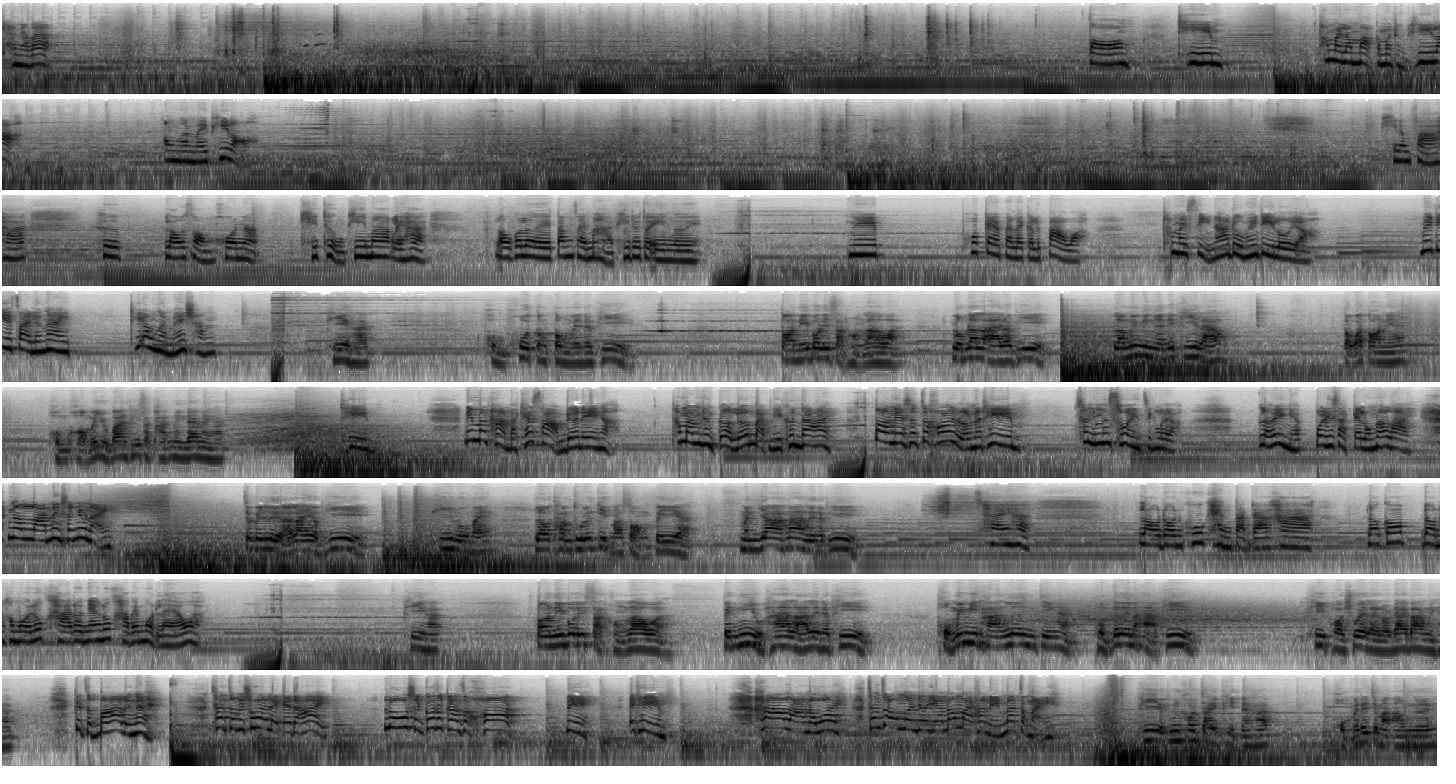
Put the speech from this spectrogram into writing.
แค่นี้แหละ ตอง ทีม ทำไมลำบากกันมาถึงที่นี่ล่ะ เอาเงินมาให้พี่เหรอ พี่น้ำฟ้าคะคือเราสองคนอะคิดถึงพี่มากเลยค่ะ เราก็เลยตั้งใจมาหาพี่ด้วยตัวเองเลย นี่พวกแกเป็นอะไรกันหรือเปล่าวะทำไมสีหน้าดูไม่ดีเลยอะไม่ดีใจหรือไง ที่เอาเงินมาให้ฉัน พี่ครับ ผมพูดตรงๆเลยนะพี่ ตอนนี้บริษัทของเราอะล้มละลายแล้วพี่ เราไม่มีเงินให้พี่แล้ว แต่ว่าตอนเนี้ย ผมขอมาอยู่บ้านพี่สักพักหนึ่งได้ไหมครับ ทีม นี่มันผ่านมาแค่สามเดือนเองอะทำไมมันถึงเกิดเรื่องแบบนี้ขึ้นได้ ตอนนี้ฉันจะคลอดอยู่แล้วนะทีม ฉันนี่มันซวยจริงๆเลยอะแล้วอย่างเงี้ยบริษัทแกล้มละลาย เงินล้านหนึ่งฉันอยู่ไหน จะไปเหลืออะไรอะพี่ พี่รู้ไหม เราทำธุรกิจมาสองปีอะมันยากมากเลยนะพี่ ใช่ค่ะ เราโดนคู่แข่งตัดราคา แล้วก็โดนขโมยลูกค้าโดนแย่งลูกค้าไปหมดแล้วอะพี่ครับ ตอนนี้บริษัทของเราอะ เป็นหนี้อยู่ห้าล้านเลยนะพี่ ผมไม่มีทางเลือกจริงๆอะ ผมก็เลยมาหาพี่ พี่พอช่วยอะไรเราได้บ้างไหมครับ แกจะบ้าหรือไง ฉันจะไปช่วยอะไรแกได้ ลูกฉันก็จะกำลังจะคลอด นี่ ไอ้ทีมห้าล้านนะเว้ย ฉันจะเอาเงินเยอะแยะมากมายขนาดนี้มาจากไหน พี่อย่าเพิ่งเข้าใจผิดนะครับ ผมไม่ได้จะมาเอาเงิน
